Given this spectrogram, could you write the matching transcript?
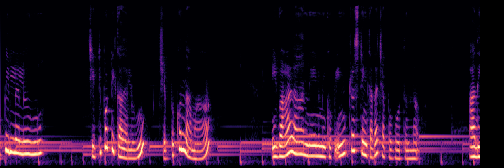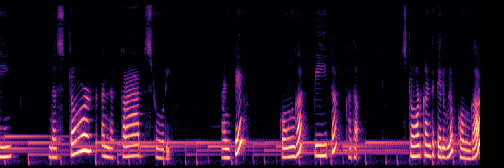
పిల్లలు చిట్టిపొట్టి కథలు చెప్పుకుందామా? ఇవాళ నేను మీకు ఒక ఇంట్రెస్టింగ్ కథ చెప్పబోతున్నా. అది the stork and the crab story అంటే కొంగ పీత కథ. స్టార్క్ అంటే తెలుగులో కొంగ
